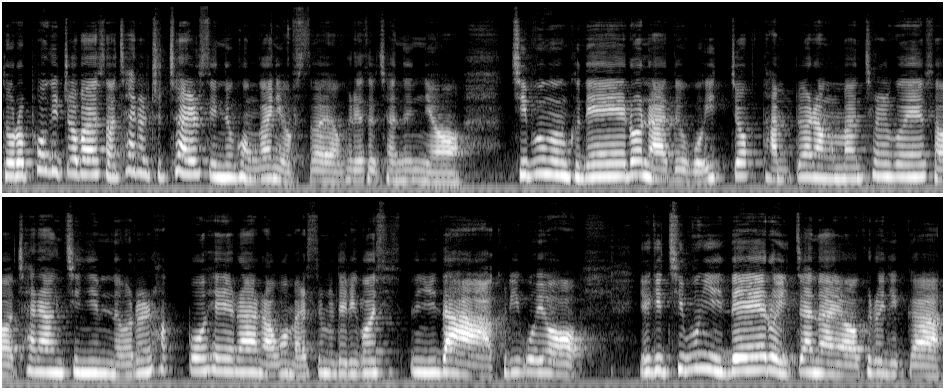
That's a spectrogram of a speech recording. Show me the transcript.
도로 폭이 좁아서 차를 주차할 수 있는 공간이 없어요. 그래서 저는요, 지붕은 그대로 놔두고 이쪽 담벼락만 철거해서 차량 진입로를 확보해라 라고 말씀을 드리고 싶습니다. 그리고요, 여기 지붕이 이대로 있잖아요. 그러니까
